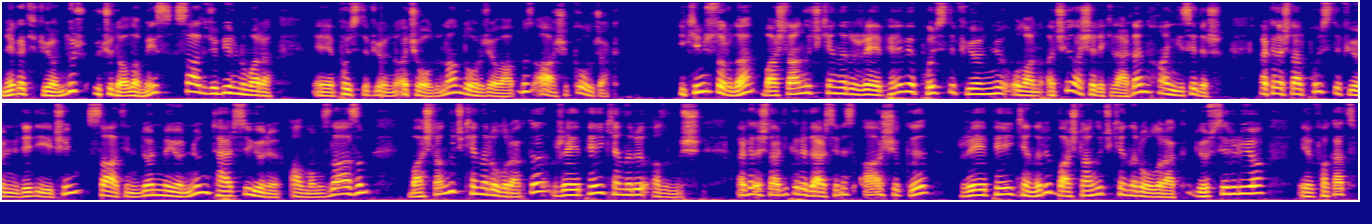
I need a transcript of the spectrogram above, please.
negatif yöndür. Üçü de alamayız. Sadece bir numara e, pozitif yönlü açı olduğundan doğru cevabımız A şıkkı olacak. İkinci soruda başlangıç kenarı RP ve pozitif yönlü olan açı aşağıdakilerden hangisidir? Arkadaşlar pozitif yönlü dediği için saatin dönme yönünün tersi yönü almamız lazım. Başlangıç kenarı olarak da RP kenarı alınmış. Arkadaşlar dikkat ederseniz A şıkkı RP kenarı başlangıç kenarı olarak gösteriliyor. E, fakat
